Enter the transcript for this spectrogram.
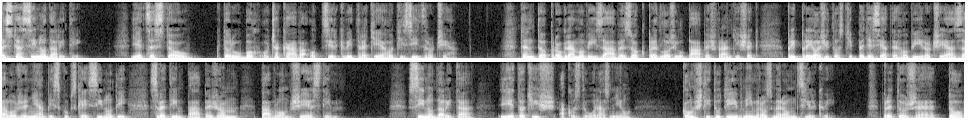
Cesta synodality je cestou, ktorú Boh očakáva od cirkvy tretieho tisícročia. Tento programový záväzok predložil pápež František pri príležitosti 50. výročia založenia biskupskej synody svetým pápežom Pavlom VI. Synodalita je totiž, ako zdôraznil, konštitutívnym rozmerom cirkvy, pretože to,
